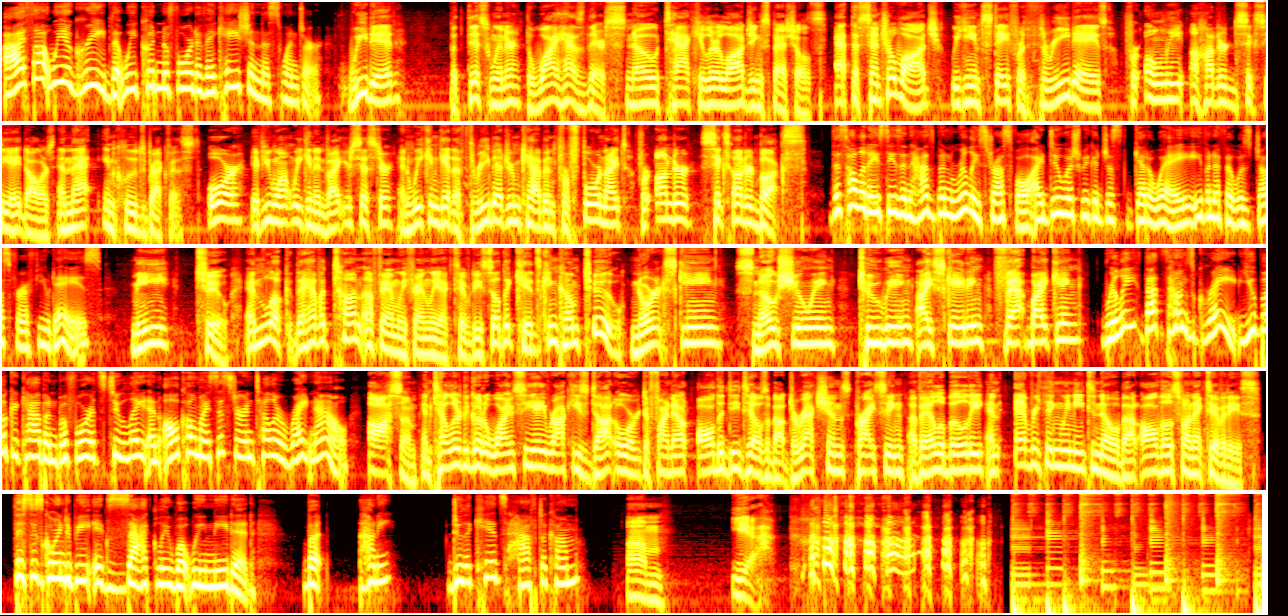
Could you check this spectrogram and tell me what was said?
I thought we agreed that we couldn't afford a vacation this winter. We did. But this winter, the Y has their snow-tacular lodging specials. At the Central Lodge, we can stay for three days for only $168, and that includes breakfast. Or, if you want, we can invite your sister, and we can get a three-bedroom cabin for four nights for under 600 bucks. This holiday season has been really stressful. I do wish we could just get away, even if it was just for a few days. Me too. And look, they have a ton of family friendly activities so the kids can come too. Nordic skiing, snowshoeing, tubing, ice skating, fat biking. Really? That sounds great. You book a cabin before it's too late, and I'll call my sister and tell her right now. Awesome. And tell her to go to ymcarockies.org to find out all the details about directions, pricing, availability, and everything we need to know about all those fun activities. This is going to be exactly what we needed. But, honey, do the kids have to come? Um, yeah.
